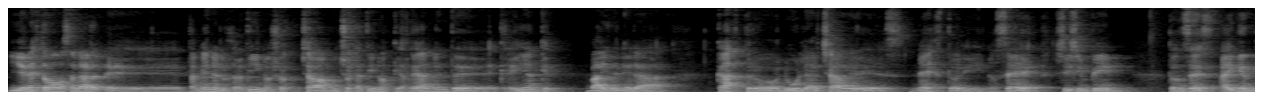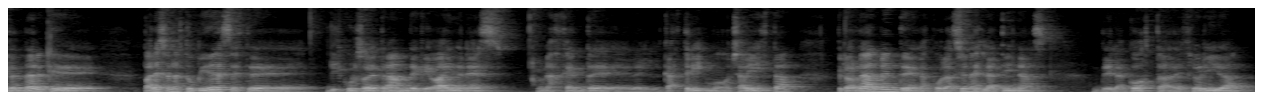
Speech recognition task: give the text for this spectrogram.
Y en esto vamos a hablar eh, también en los latinos. Yo escuchaba a muchos latinos que realmente creían que Biden era Castro, Lula, Chávez, Néstor y no sé, Xi Jinping. Entonces hay que entender que parece una estupidez este discurso de Trump de que Biden es un agente del castrismo chavista, pero realmente en las poblaciones latinas de la costa de Florida,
